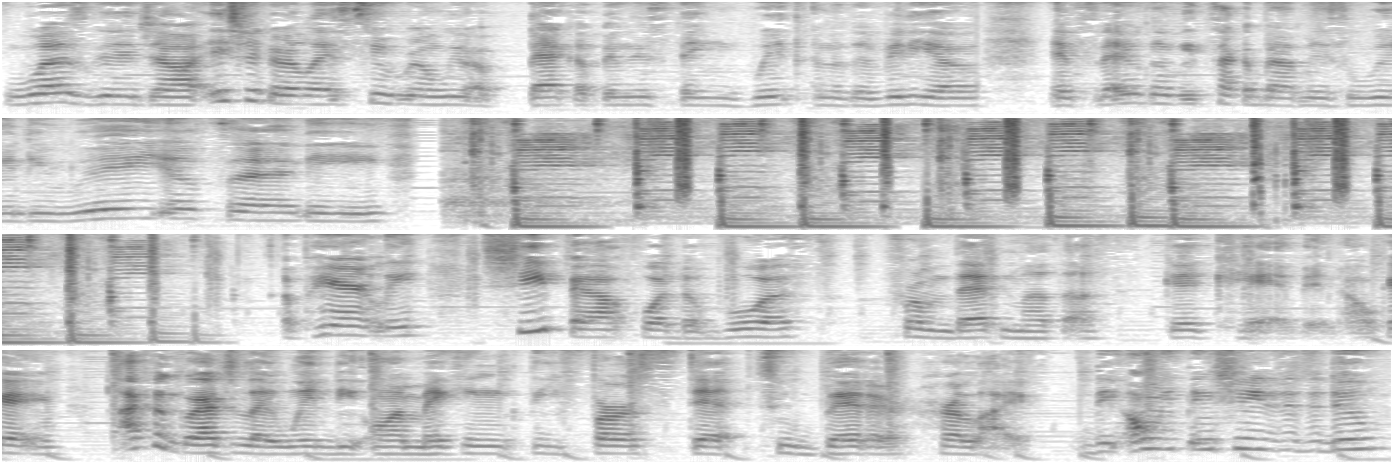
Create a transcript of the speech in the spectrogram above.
What's good, y'all? It's your girl, Lex Super, and we are back up in this thing with another video. And today we're going to be talking about Miss Wendy Williams, honey. Apparently, she filed for divorce from that mother good Kevin, okay? I congratulate Wendy on making the first step to better her life. The only thing she needed to do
